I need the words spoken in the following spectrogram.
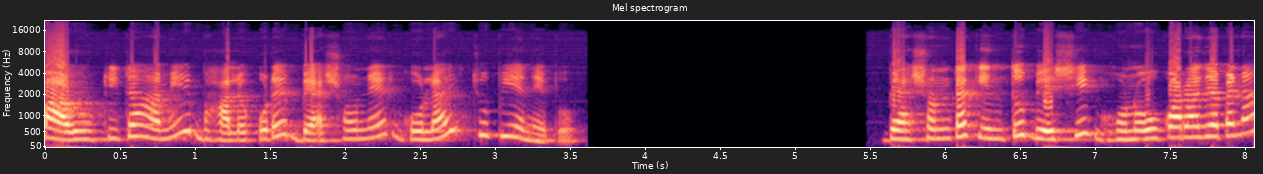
পাউরুটিটা আমি ভালো করে বেসনের গোলায় চুপিয়ে নেব। বেসনটা কিন্তু বেশি ঘনও করা যাবে না,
